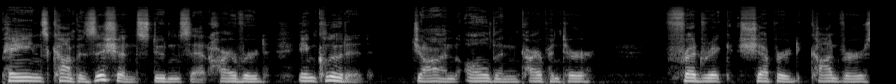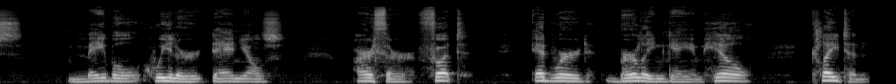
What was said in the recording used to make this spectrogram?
Paine's composition students at Harvard included John Alden Carpenter, Frederick Shepherd Converse, Mabel Wheeler Daniels, Arthur Foote, Edward Burlingame Hill, Clayton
